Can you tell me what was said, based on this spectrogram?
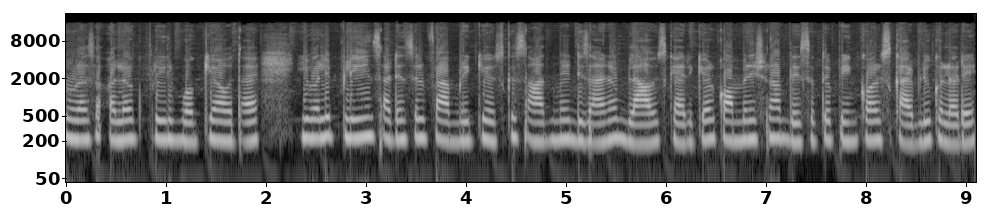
थोड़ा सा अलग फ्रिल वर्क क्या होता है। ये वाली प्लेन साटन सिल्क फैब्रिक है, उसके साथ में डिज़ाइन और ब्लाउज कैरी किया और कॉम्बिनेशन आप देख सकते हो पिंक और स्काई ब्लू कलर है।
